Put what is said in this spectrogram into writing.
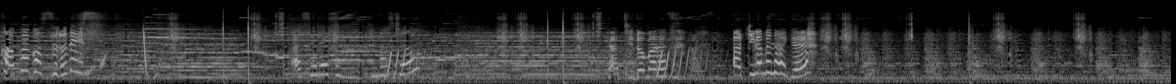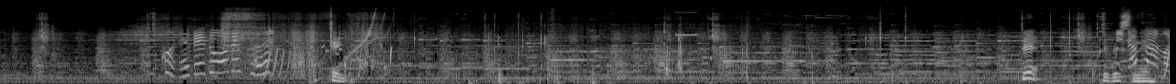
覚悟するです。焦らずに行きましょう。立ち止まらず諦めないで。これでどうです？これですね皆。さんの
